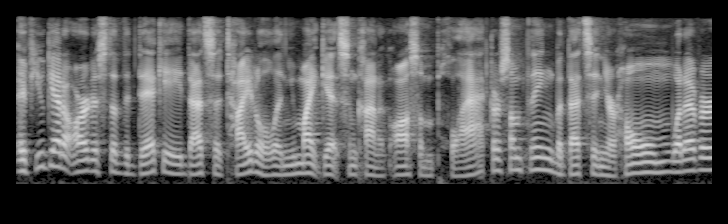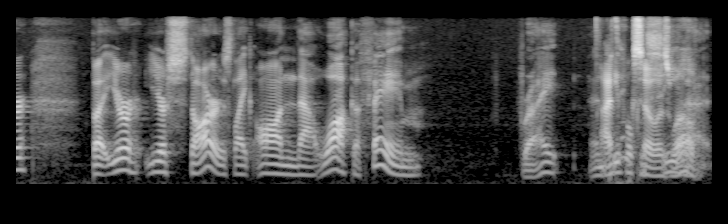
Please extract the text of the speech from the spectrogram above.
if you get an artist of the decade, that's a title and you might get some kind of awesome plaque or something, but that's in your home, whatever. But your your star is like on that walk of fame, right? And I think so as well. that.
